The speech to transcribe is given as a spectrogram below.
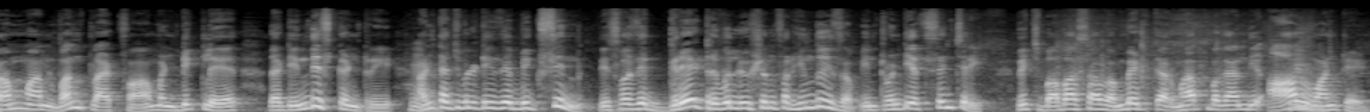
come on one platform and declare that in this country, Hmm. untouchability is a big sin. This was a great revolution for Hinduism in 20th century, which Baba Sahib Ambedkar, Mahatma Gandhi all Hmm. wanted.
